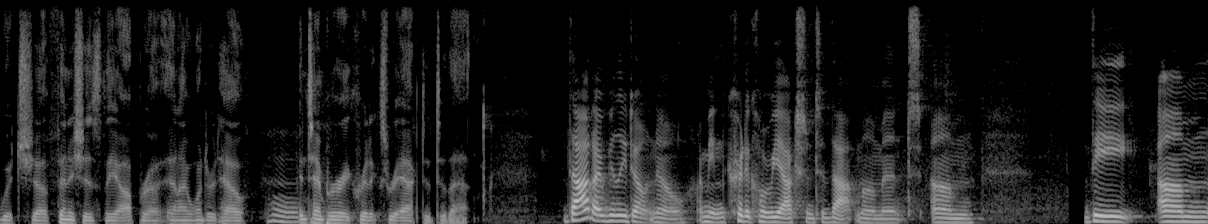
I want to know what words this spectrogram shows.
which uh, finishes the opera, and I wondered how hmm. contemporary critics reacted to that. That I really don't know. I mean, critical reaction to that moment. Um, the um,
